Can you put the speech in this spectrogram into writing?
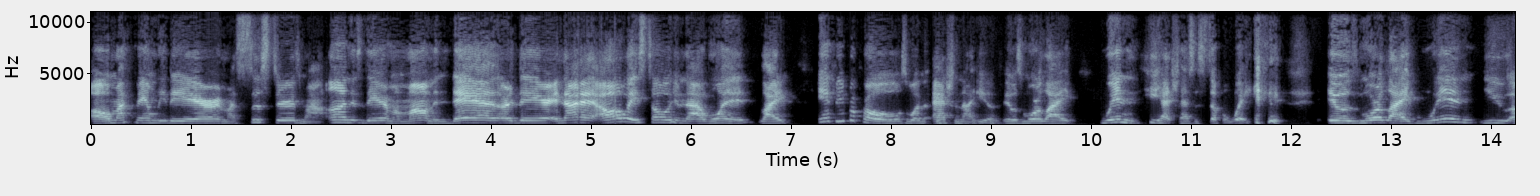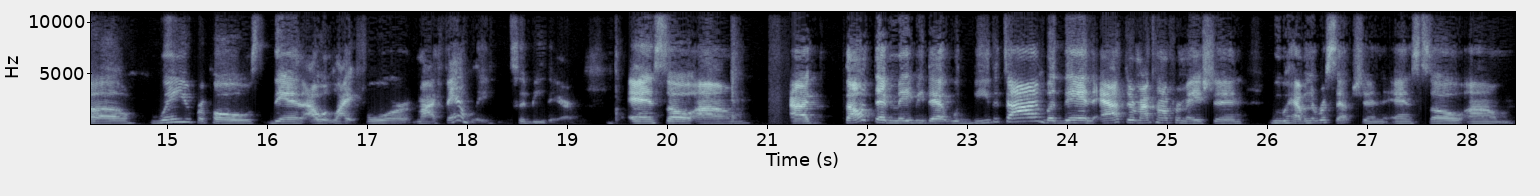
all my family there, and my sisters, my aunt is there, my mom and dad are there, and I always told him that I wanted like if he proposed, well, actually not if, it was more like when he actually has to step away. it was more like when you uh when you propose, then I would like for my family to be there. And so um I thought that maybe that would be the time, but then after my confirmation, we were having a reception, and so um,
